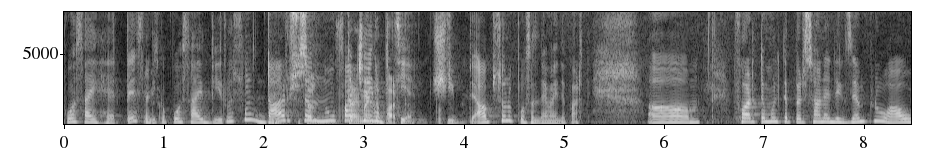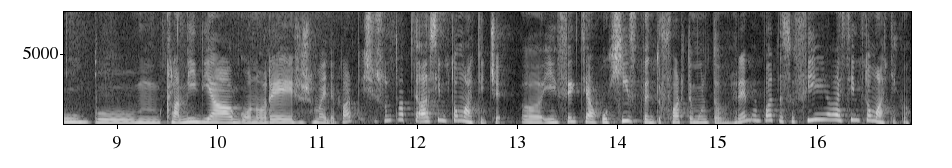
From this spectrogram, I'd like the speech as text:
poți să ai herpes, adică poți să ai virusul, dar și să să-l nu dai faci mai erupție. departe. Și absolut poți să-l dai mai departe. Uh, foarte multe persoane, de exemplu, au um, clamidia, gonoree și așa mai departe și sunt apte- asimptomatice. Uh, infecția cu HIV pentru foarte multă vreme poate să fie asimptomatică.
